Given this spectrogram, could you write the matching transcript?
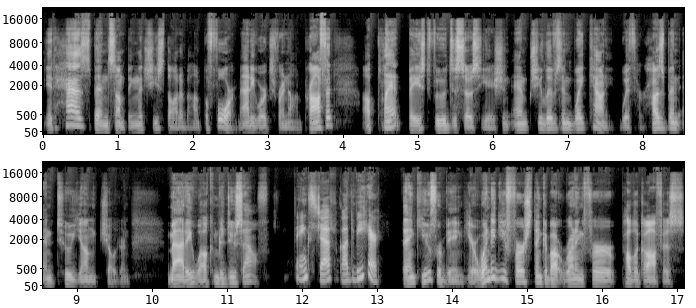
it has been something that she's thought about before. Maddie works for a nonprofit, a plant based foods association, and she lives in Wake County with her husband and two young children. Maddie, welcome to Due South. Thanks, Jeff. Glad to be here. Thank you for being here. When did you first think about running for public office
